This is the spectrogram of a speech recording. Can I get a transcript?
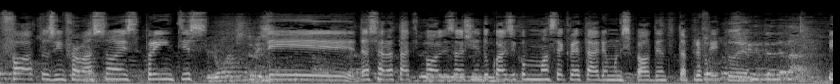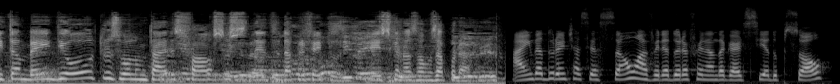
fotos, informações, prints de, da senhora Tati Polis agindo quase como uma secretária municipal dentro da prefeitura. E também de outros voluntários falsos dentro da prefeitura. É isso que nós vamos apurar. Ainda durante a sessão, a vereadora Fernanda Garcia do PSOL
